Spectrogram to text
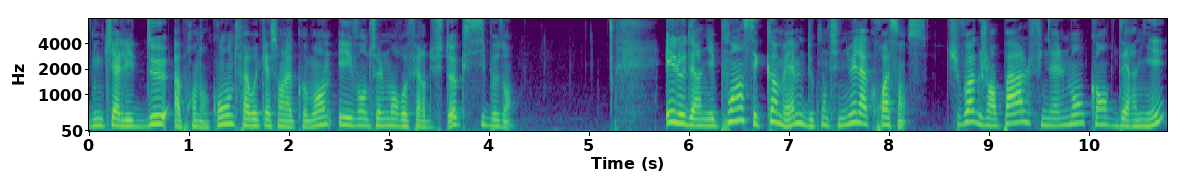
Donc, il y a les deux à prendre en compte, fabrication à la commande et éventuellement refaire du stock si besoin. Et le dernier point, c'est quand même de continuer la croissance. Tu vois que j'en parle finalement qu'en dernier.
